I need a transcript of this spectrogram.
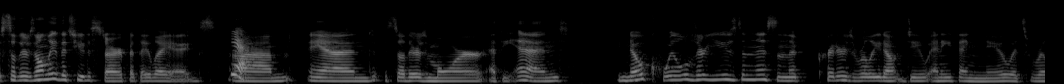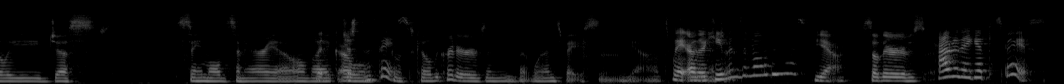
So there's only the two to start, but they lay eggs. Yeah. Um, and so there's more at the end. No quills are used in this, and the critters really don't do anything new. It's really just same old scenario. But Like, just oh, in space. let's kill the critters, and but we're in space, and yeah. That's Wait, are there much it. humans involved in this? Yeah. So there's How do they get to space?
